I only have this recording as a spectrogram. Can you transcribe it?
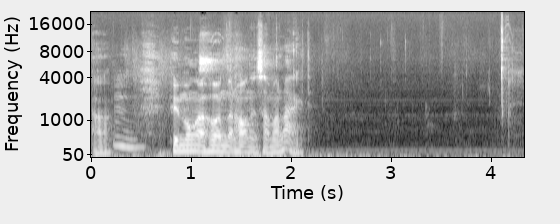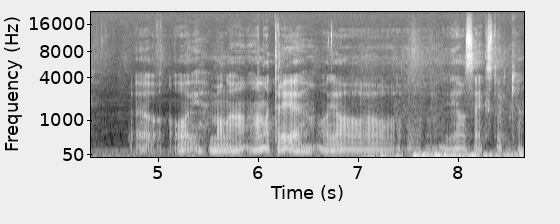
Ja. Mm. Hur många hundar har ni sammanlagt? Eh, Oj, hur många? Han, har tre och jag, jag har sex stycken.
